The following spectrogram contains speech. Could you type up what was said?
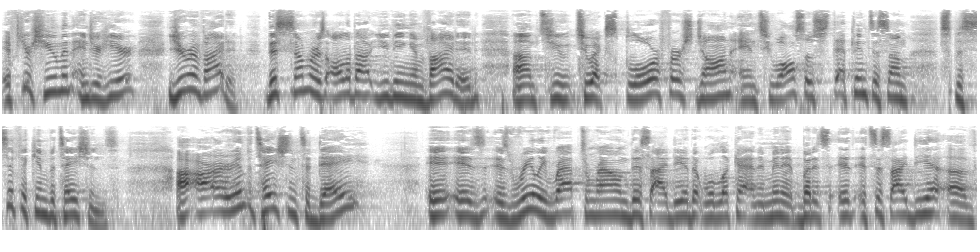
If you're human and you're here, you're invited. This summer is all about you being invited, um, to, to explore First John and to also step into some specific invitations. Our invitation today is, is really wrapped around this idea that we'll look at in a minute, but it's, it, it's this idea of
